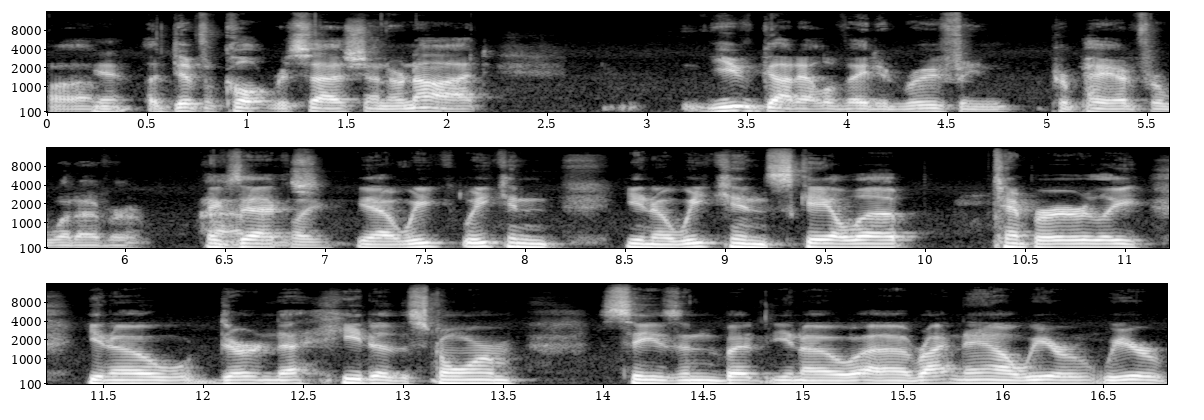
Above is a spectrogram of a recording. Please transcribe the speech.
um, a difficult recession or not, you've got elevated roofing prepared for whatever. Happens. Exactly. Yeah, we we can you know we can scale up temporarily. You know during the heat of the storm season, but you know uh, right now we're we're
